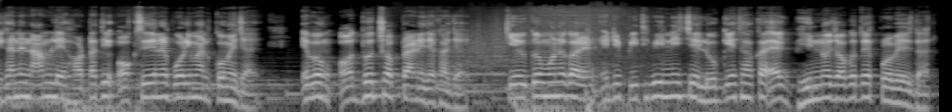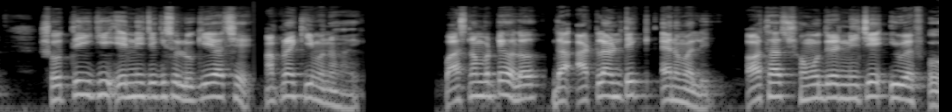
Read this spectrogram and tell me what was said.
এখানে নামলে হঠাৎই অক্সিজেনের পরিমাণ কমে যায় এবং অদ্ভুত সব প্রাণী দেখা যায়। কেউ কেউ মনে করেন এটি পৃথিবীর নিচে লুকিয়ে থাকা এক ভিন্ন জগতের প্রবেশদ্বার। সত্যিই কি এর নিচে কিছু লুকিয়ে আছে? আপনার কি মনে হয়? পাঁচ নম্বরটি হলো দ্য আটলান্টিক অ্যানোমালি, অর্থাৎ সমুদ্রের নিচে ইউএফও।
